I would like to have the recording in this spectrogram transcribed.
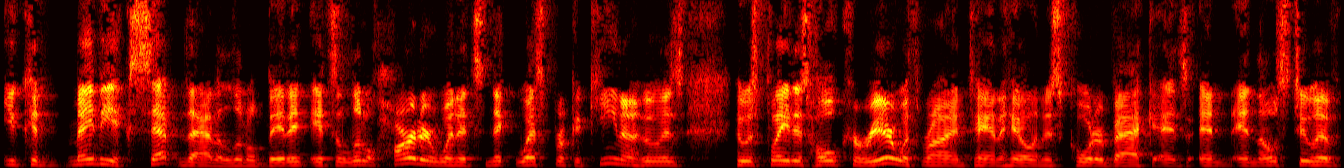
you could maybe accept that a little bit. It, it's a little harder when it's Nick Westbrook-Ikhine who is who has played his whole career with Ryan Tannehill and his quarterback as and and those two have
